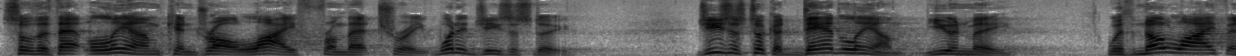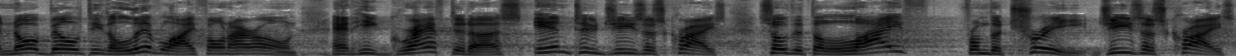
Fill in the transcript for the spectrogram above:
so that that limb can draw life from that tree. What did Jesus do? Jesus took a dead limb, you and me, with no life and no ability to live life on our own. And He grafted us into Jesus Christ so that the life from the tree, Jesus Christ,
